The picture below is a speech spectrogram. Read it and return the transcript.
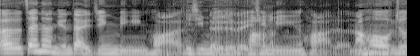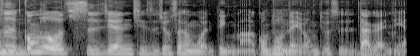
呃，在那个年代已经民营化了，已经对对对，已经民营化了。然后就是工作时间其实就是很稳定嘛，嗯、工作内容就是大概那样。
